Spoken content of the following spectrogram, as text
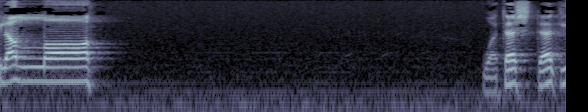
إلى الله وتشتكي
